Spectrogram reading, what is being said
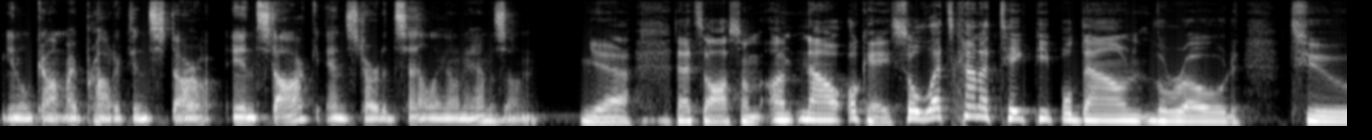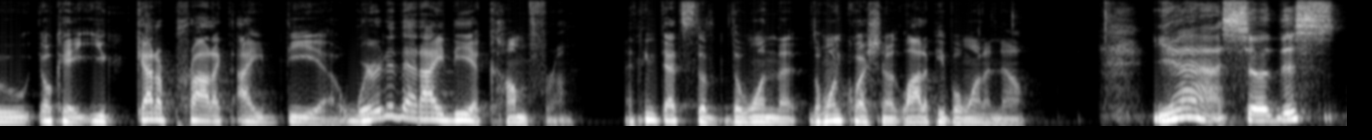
you know, got my product in stock in stock and started selling on Amazon. Yeah, that's awesome. Um, now, okay, so let's kind of take people down the road to okay, you got a product idea. Where did that idea come from? I think that's the the one that the one question a lot of people want to know. Yeah, so this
